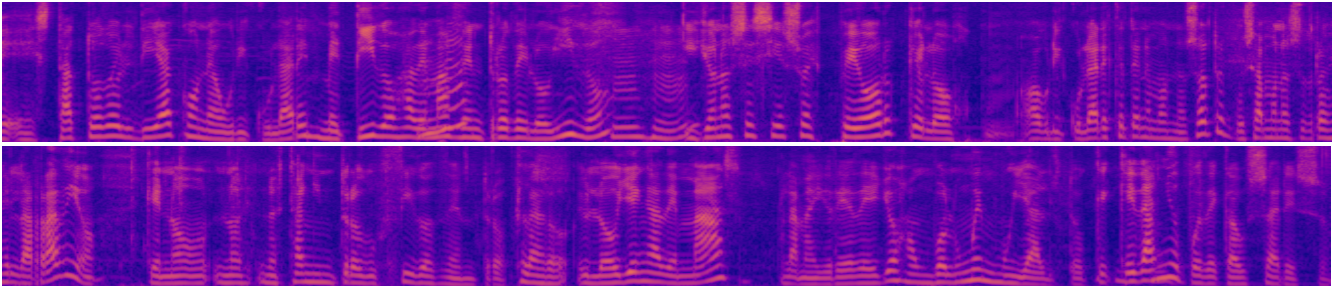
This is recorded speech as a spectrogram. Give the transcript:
eh, está todo el día con auriculares metidos además dentro del oído y yo no sé si eso es peor que los auriculares que tenemos nosotros, que usamos nosotros en la radio, que no, no, no están introducidos dentro. Claro, Y lo oyen además, la mayoría de ellos, a un volumen muy alto. ¿Qué, qué daño puede causar eso?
